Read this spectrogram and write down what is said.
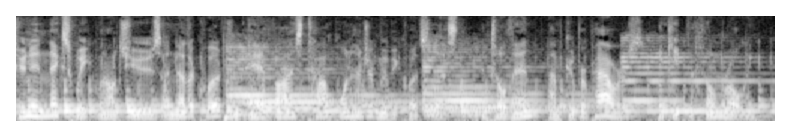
Tune in next week when I'll choose another quote from AFI's Top 100 Movie Quotes list. Until then, I'm Cooper Powers, and keep the film rolling.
